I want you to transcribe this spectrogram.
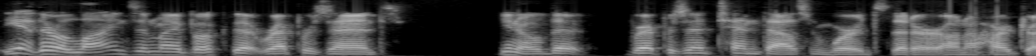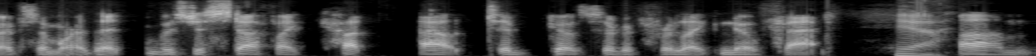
yeah, there are lines in my book that represent, you know, that represent 10,000 words that are on a hard drive somewhere. That was just stuff I cut out to go sort of for like no fat, yeah um,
